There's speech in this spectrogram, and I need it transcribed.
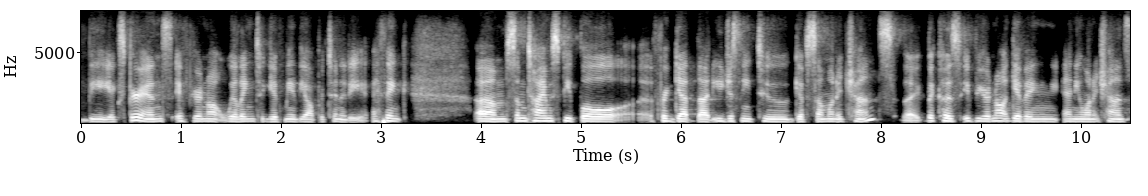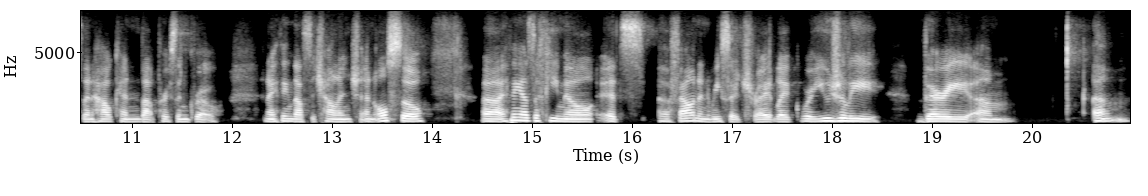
the experience if you're not willing to give me the opportunity? I think um, sometimes people uh, forget that you just need to give someone a chance, like because if you're not giving anyone a chance, then how can that person grow? And I think that's the challenge. And also, uh, I think as a female, it's uh, found in research, right? Like we're usually very um, um,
